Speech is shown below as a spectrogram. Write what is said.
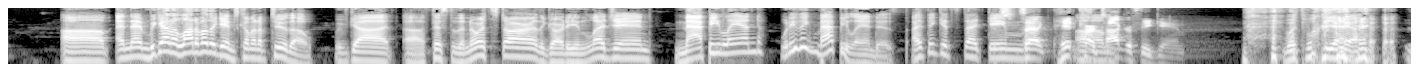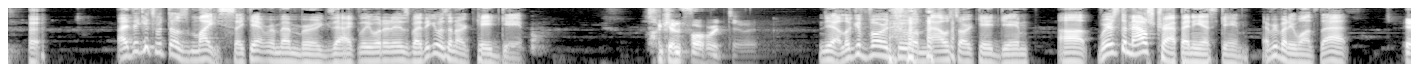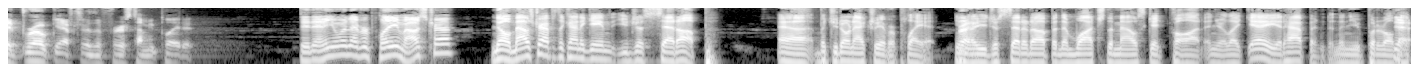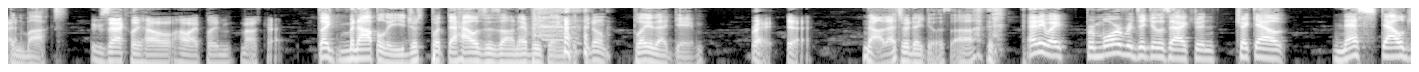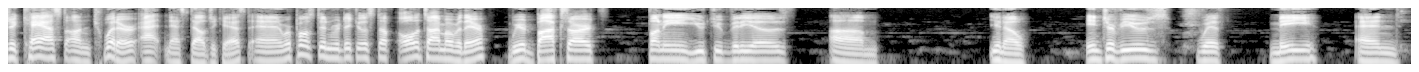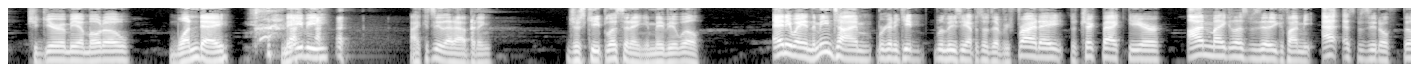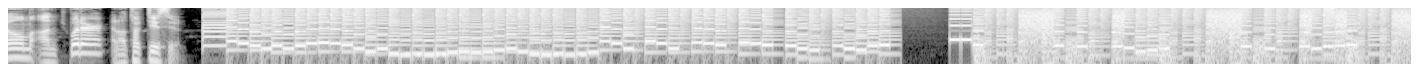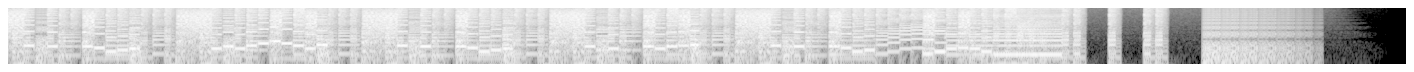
Um, and then we got a lot of other games coming up too, though. We've got uh, Fist of the North Star, The Guardian Legend, Mappy Land. What do you think Mappy Land is? I think it's that game It's that hit um, cartography game. with yeah. yeah. I think it's with those mice. I can't remember exactly what it is, but I think it was an arcade game. Looking forward to it. Yeah, looking forward to a mouse arcade game. Uh, where's the Mousetrap NES game? Everybody wants that. It broke after the first time you played it. Did anyone ever play Mousetrap? No, Mousetrap's the kind of game that you just set up, uh, but you don't actually ever play it. You know, you just set it up and then watch the mouse get caught, and you're like, "Yay, it happened!" And then you put it all back in the box. Exactly how how I played Mousetrap. It's like Monopoly. You just put the houses on everything, but you don't play that game. Right. Yeah. No, that's ridiculous. Uh, anyway, for more ridiculous action, check out NostalgiaCast on Twitter at NostalgiaCast, and we're posting ridiculous stuff all the time over there. Weird box arts, funny YouTube videos, um, you know, interviews with me and Shigeru Miyamoto one day. Maybe. I could see that happening. Just keep listening and maybe it will. Anyway, in the meantime, we're going to keep releasing episodes every Friday, so check back here. I'm Michael Esposito. You can find me at Esposito Film on Twitter, and I'll talk to you soon.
